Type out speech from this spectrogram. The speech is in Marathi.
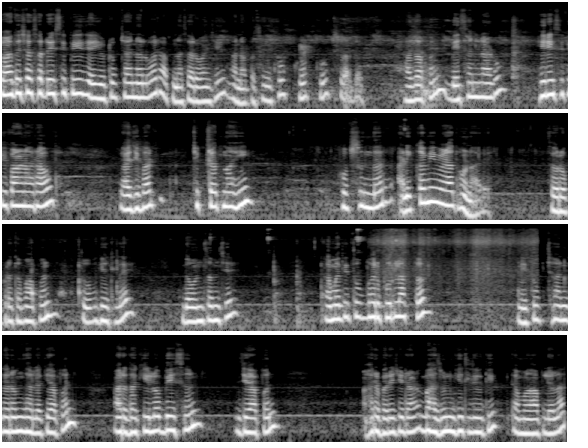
स्वादिष्ट रेसिपीज या यूट्यूब चॅनलवर आपणा सर्वांचे मनापासून खूप खूप खूप स्वागत. आज आपण बेसन लाडू ही रेसिपी पाहणार आहोत. अजिबात चिकटत नाही. खूप सुंदर आणि कमी वेळात होणार आहे. सर्वप्रथम आपण तूप घेतले दोन चमचे. त्यामध्ये तूप भरपूर लागतं. आणि तूप छान गरम झालं की आपण अर्धा किलो बेसन जे आपण हरभऱ्याची डाळ भाजून घेतली होती. त्यामुळं आपल्याला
